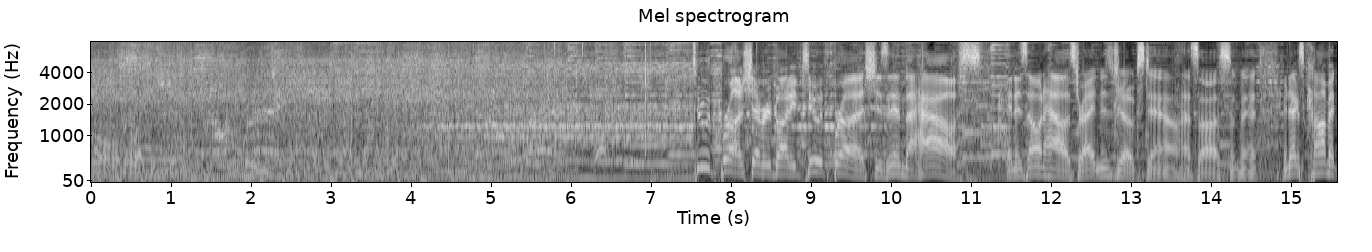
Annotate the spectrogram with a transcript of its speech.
Go home and write this shit. Toothbrush, everybody. Toothbrush is in the house. In his own house, writing his jokes down. That's awesome, man. Your next comic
